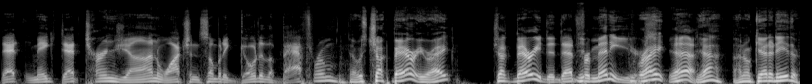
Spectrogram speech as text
that make that turns you on watching somebody go to the bathroom. That was Chuck Berry, right? Chuck Berry did that for many years. Right. Yeah. Yeah. I don't get it either.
